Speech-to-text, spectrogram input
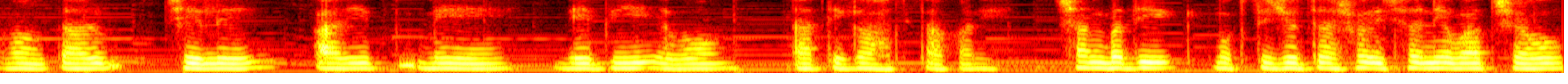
এবং তার ছেলে আরিফ, মেয়ে, বেবি এবং নাতিকে হত্যা করে। সাংবাদিক, মুক্তিযোদ্ধা শহীদ সানিয়াবাদ সহ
